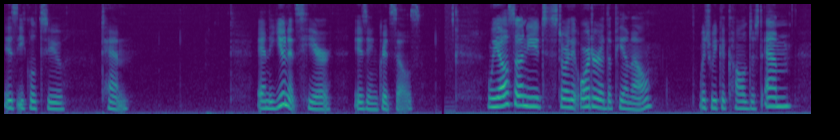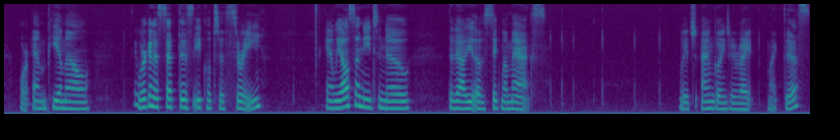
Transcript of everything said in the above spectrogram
is equal to 10. And the units here is in grid cells. We also need to store the order of the PML, which we could call just M or MPML. We're going to set this equal to 3. And we also need to know the value of sigma max, which I'm going to write like this.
